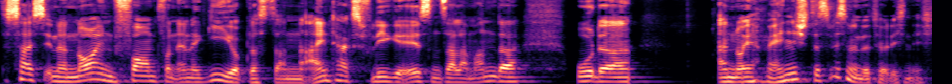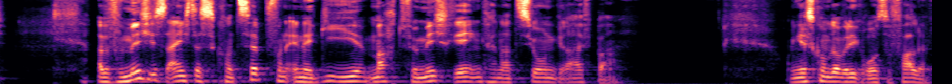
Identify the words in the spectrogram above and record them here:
Das heißt, in einer neuen Form von Energie, ob das dann eine Eintagsfliege ist, ein Salamander oder ein neuer Mensch, das wissen wir natürlich nicht. Aber für mich ist eigentlich das Konzept von Energie macht für mich Reinkarnation greifbar. Und jetzt kommt aber die große Falle.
